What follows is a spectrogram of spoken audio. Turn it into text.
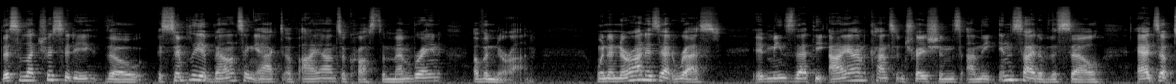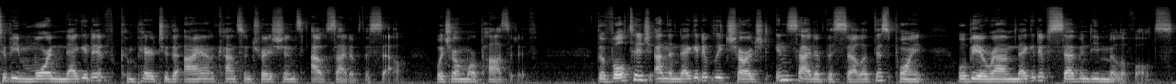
This electricity, though, is simply a balancing act of ions across the membrane of a neuron. When a neuron is at rest, it means that the ion concentrations on the inside of the cell adds up to be more negative compared to the ion concentrations outside of the cell, which are more positive. The voltage on the negatively charged inside of the cell at this point will be around negative 70 millivolts.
